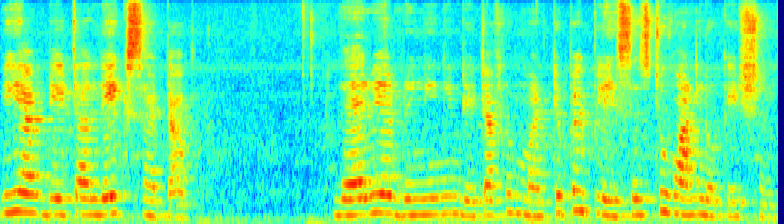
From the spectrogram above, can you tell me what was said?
we have data lake set up where we are bringing in data from multiple places to one location.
